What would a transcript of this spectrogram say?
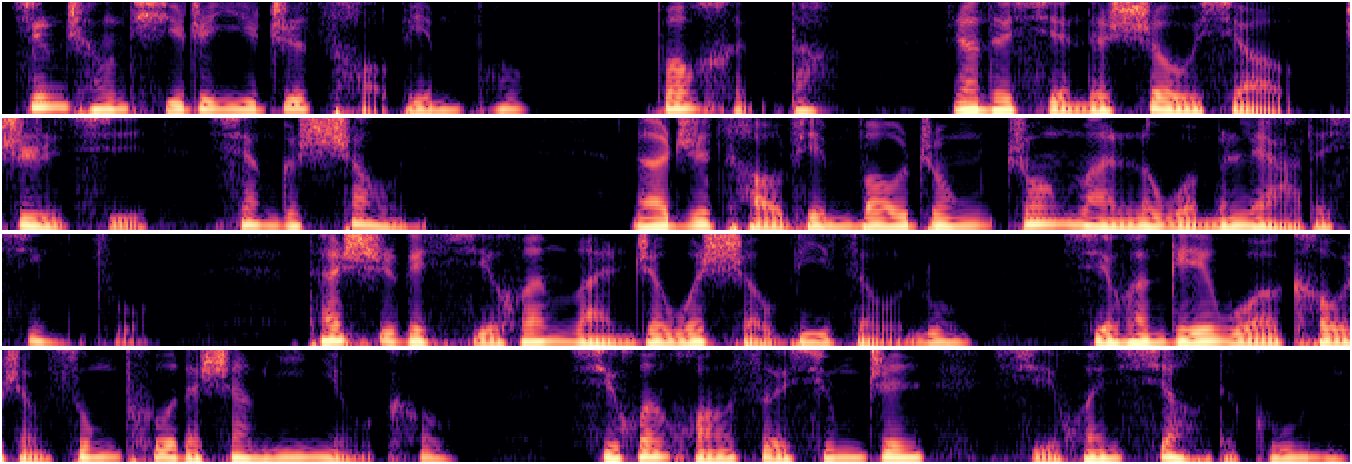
经常提着一只草编包，包很大。让她显得瘦小、稚气，像个少女。那只草编包中装满了我们俩的幸福。她是个喜欢挽着我手臂走路，喜欢给我扣上松脱的上衣纽扣，喜欢黄色胸针，喜欢笑的姑娘。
